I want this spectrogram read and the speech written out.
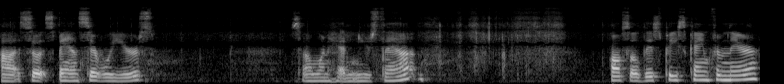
uh, so it spans several years. So I went ahead and used that. Also, this piece came from there.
